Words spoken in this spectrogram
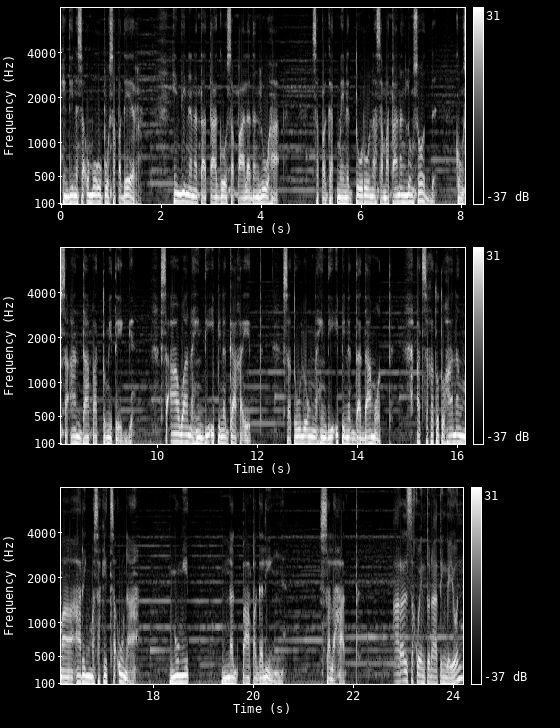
hindi na sa umuupo sa pader, hindi na natatago sa palad ng luha, sapagkat may nagturo na sa mata ng lungsod kung saan dapat tumitig, sa awa na hindi ipinagkakait, sa tulong na hindi ipinagdadamot, at sa katotohanang maaaring masakit sa una, ngunit nagpapagaling sa lahat. Aral sa kwento natin ngayon?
